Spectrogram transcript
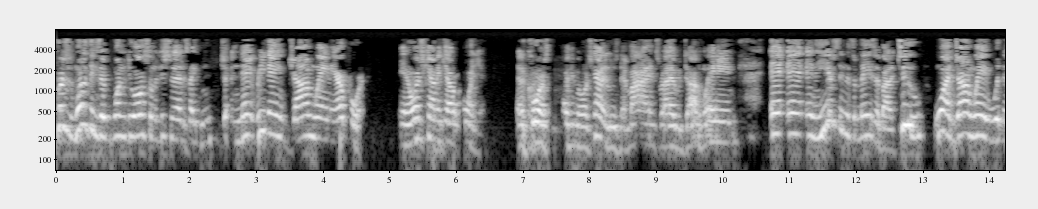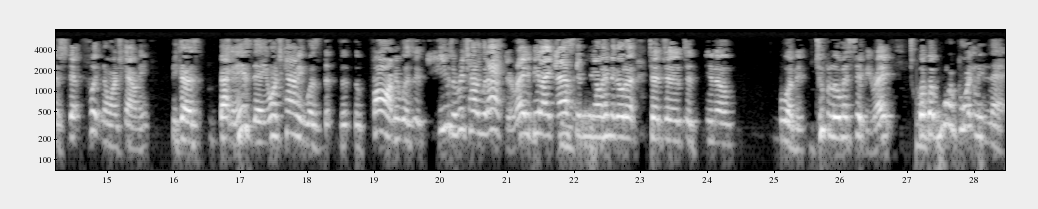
first, one of the things I want to do also in addition to that is like rename John Wayne Airport in Orange County, California. And of course, people in Orange County losing their minds, right, with John Wayne. And, and, and here's the thing that's amazing about it. Two, one, John Wayne wouldn't have stepped foot in Orange County because back in his day, Orange County was the, the, the farm. It was, it, he was a rich Hollywood actor, right? It'd be like asking, you know, him to go to, to, to, to you know, what, Tupelo, Mississippi, right? But, but more importantly than that,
